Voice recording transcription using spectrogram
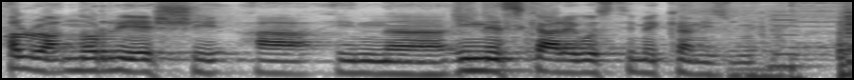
allora non riesci a in, innescare questi meccanismi.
